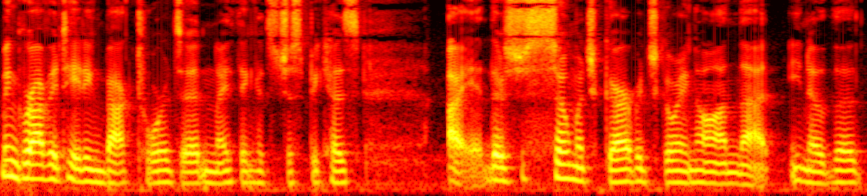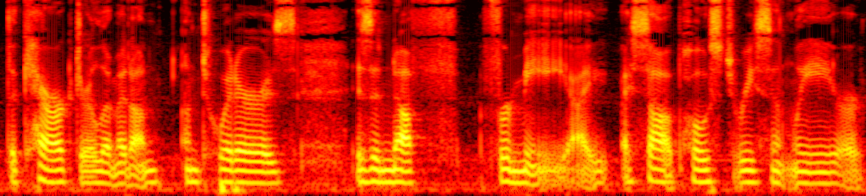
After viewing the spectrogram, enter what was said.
been gravitating back towards it. And I think it's just because I, there's just so much garbage going on that you know the the character limit on on Twitter is is enough for me. I, I saw a post recently or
